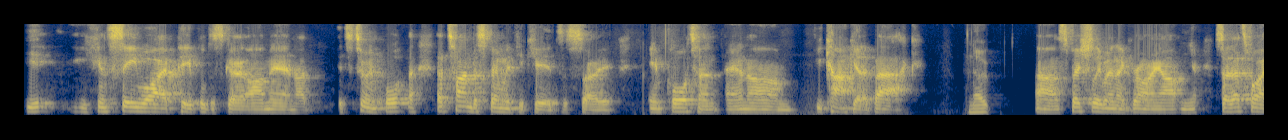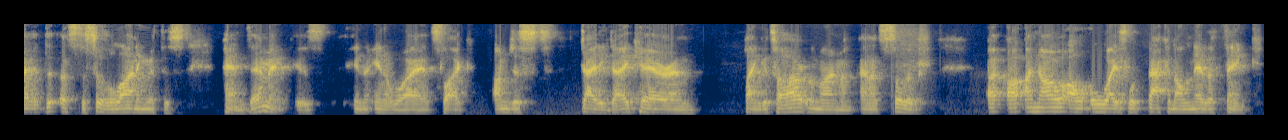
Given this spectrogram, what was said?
you, you can see why people just go, oh man, I, it's too important. That time to spend with your kids is so important and um, you can't get it back. Nope. Uh, especially when they're growing up. And so that's why th- that's the silver lining with this pandemic is in in a way it's like I'm just day to day care and playing guitar at the moment, and it's sort of I- I, know I'll always look back and I'll never think,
